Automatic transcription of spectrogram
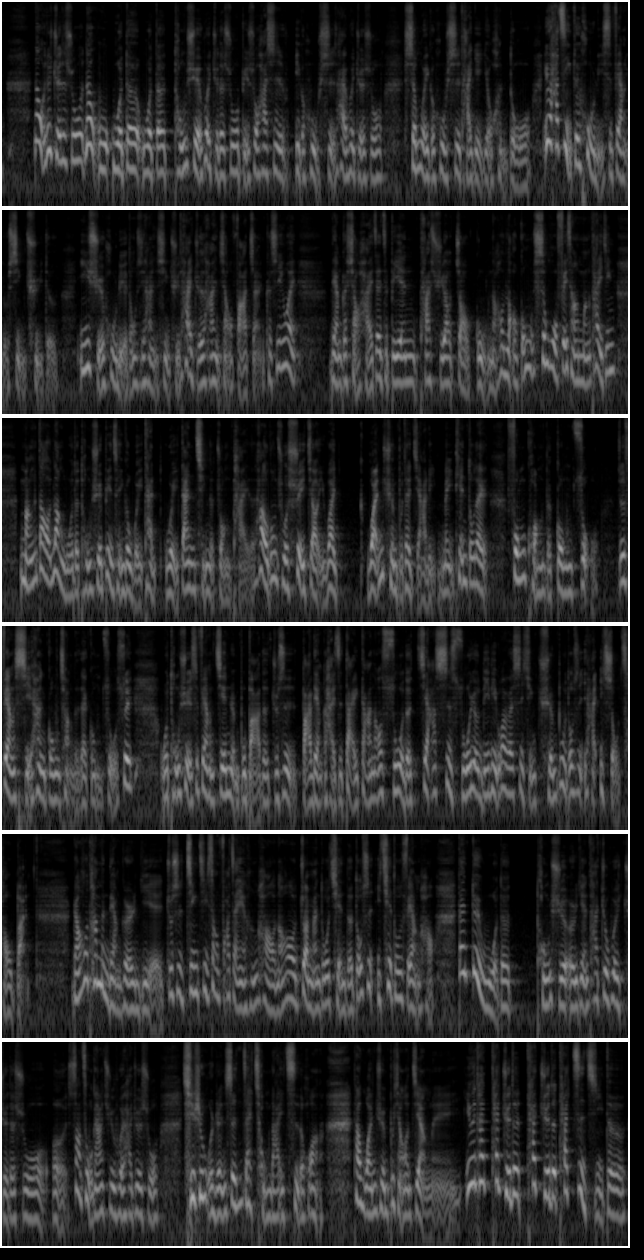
那我就觉得说，那我我的我的同学会觉得说，比如说他是一个护士，他也会觉得说，身为一个护士，他也有很多，因为他自己对护理是非常有兴趣的，医学护理的东西他很兴趣，他也觉得他很想要发展。可是因为两个小孩在这边，他需要照顾，然后老公生活非常忙，他已经忙到让我的同学变成一个伪单伪单亲的状态了。她老公除了睡觉以外，完全不在家里，每天都在疯狂的工作。就是非常血汗工厂的在工作，所以我同学也是非常坚韧不拔的，就是把两个孩子带大，然后所有的家事、所有里里外外事情，全部都是他一手操办。然后他们两个人也就是经济上发展也很好，然后赚蛮多钱的，都是一切都是非常好。但对我的同学而言，他就会觉得说，呃，上次我跟他聚会，他就说，其实我人生再重来一次的话，他完全不想要这样哎、因为他他觉得他觉得他自己的。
